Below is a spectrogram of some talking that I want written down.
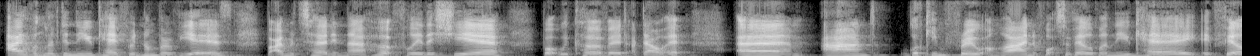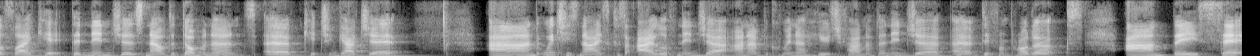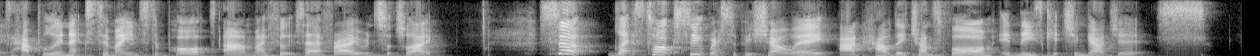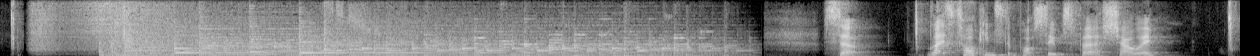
I haven't lived in the UK for a number of years, but I'm returning there hopefully this year. But with COVID, I doubt it. Um, and looking through online of what's available in the UK, it feels like it, the Ninja's now the dominant, um, kitchen gadget. And which is nice because I love Ninja and I'm becoming a huge fan of the Ninja, uh, different products. And they sit happily next to my Instant Pot and my Philips air fryer and such like. So let's talk soup recipes, shall we? And how they transform in these kitchen gadgets. So let's talk Instant Pot soups first, shall we?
